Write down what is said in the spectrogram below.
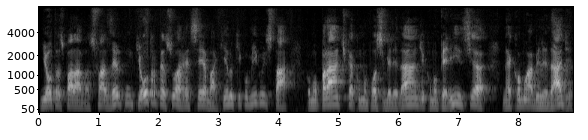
em outras palavras, fazer com que outra pessoa receba aquilo que comigo está, como prática, como possibilidade, como perícia, né, como habilidade.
